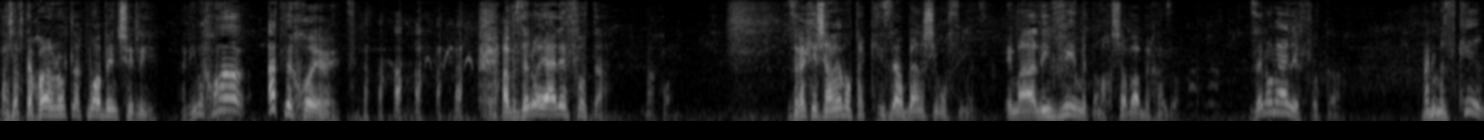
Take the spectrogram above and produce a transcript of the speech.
עכשיו, אתה יכול לענות לה כמו הבן שלי, אני מכוער, את מכוערת. אבל זה לא יאלף אותה. נכון. זה רק ישעמם אותה, כי זה הרבה אנשים עושים את זה. הם מעליבים את המחשבה בחזרה. זה לא מאלף אותה. ואני מזכיר,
